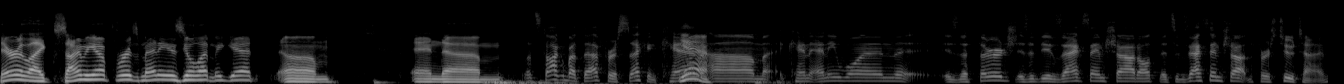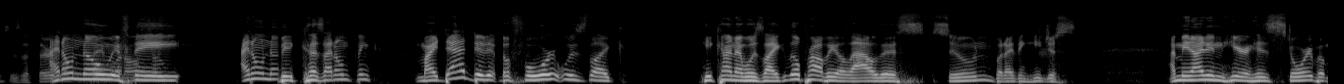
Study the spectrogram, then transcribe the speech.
they're like sign me up for as many as you'll let me get. Um, and um, Let's talk about that for a second. Can Yeah. um can anyone is the third is it the exact same shot all it's exact same shot the first two times. Is the third I don't know if they. I don't know because I don't think my dad did it before. It was like he kind of was like they'll probably allow this soon, but I think he Mhm. just. I mean, I didn't hear his story, but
